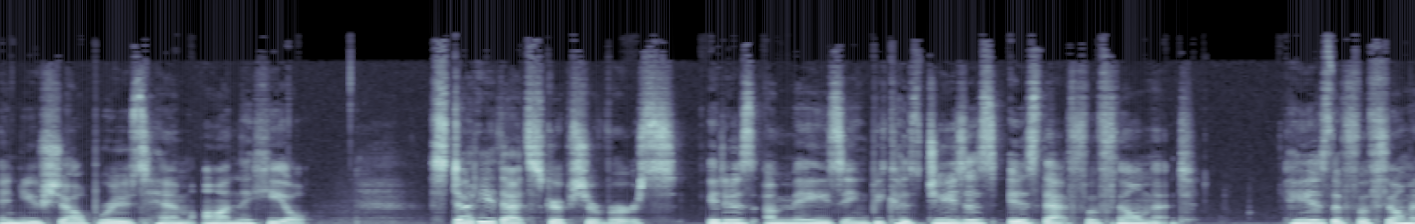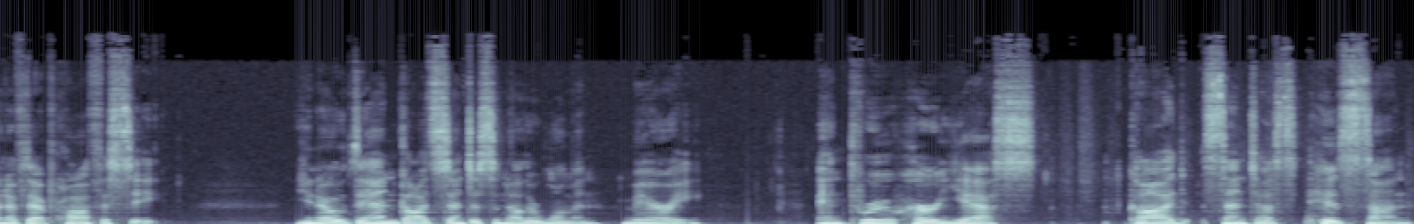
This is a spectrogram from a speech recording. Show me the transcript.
and you shall bruise him on the heel." Study that scripture verse. It is amazing because Jesus is that fulfillment. He is the fulfillment of that prophecy. You know, then God sent us another woman, Mary. And through her yes, God sent us his son.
